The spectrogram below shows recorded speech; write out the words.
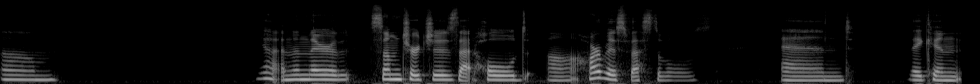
Um Yeah, and then there are some churches that hold uh, harvest festivals and they can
